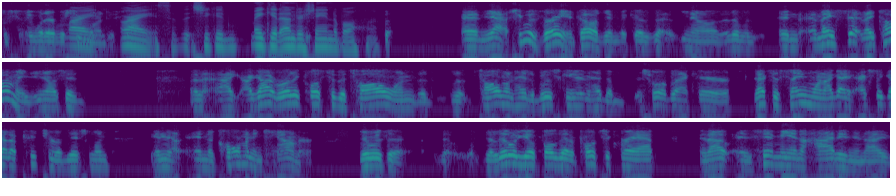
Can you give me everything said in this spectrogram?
to say whatever right, she wanted. Right, so that she could make it understandable. and yeah, she was very intelligent because uh, you know there was and and they said they told me you know I said and I, I got really close to the tall one. The, the tall one had the blue skin and had the, the short black hair. That's the same one. I got actually got a picture of this one in the in the Coleman encounter. There was a the, the little UFO that approached the craft and I and sent me into hiding and I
